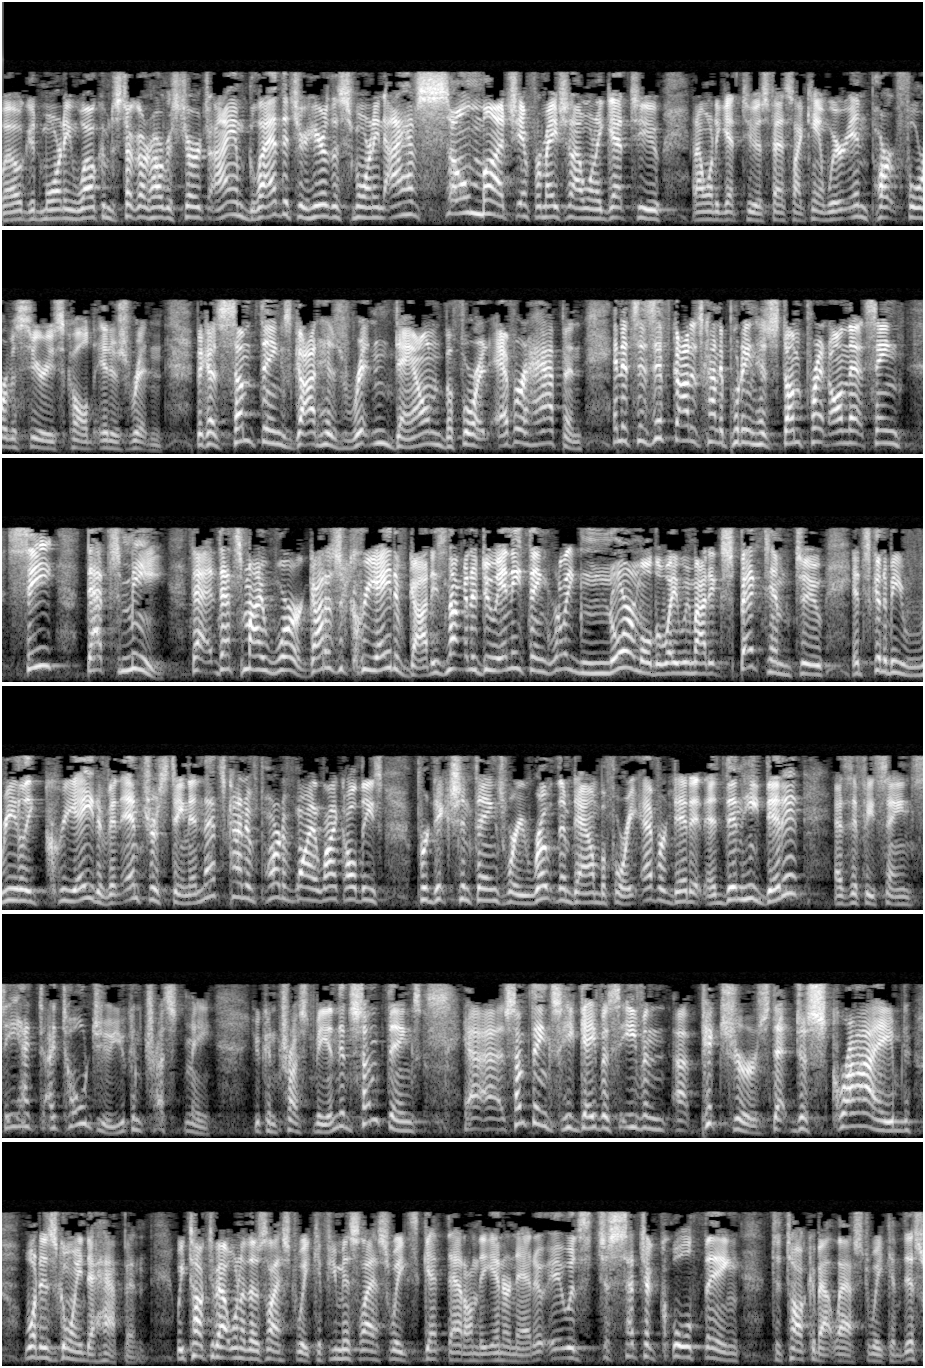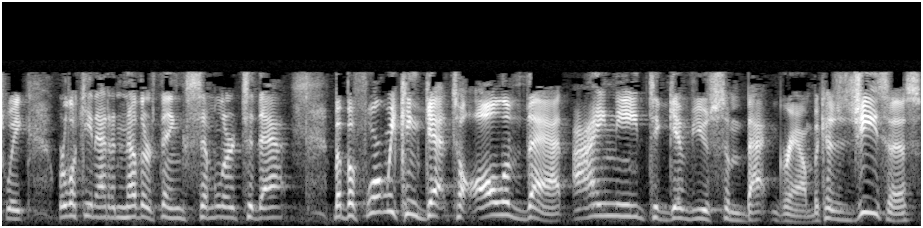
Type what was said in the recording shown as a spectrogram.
Well, good morning. Welcome to Stuttgart Harvest Church. I am glad that you're here this morning. I have so much information I want to get to, and I want to get to as fast as I can. We're in part four of a series called It Is Written. Because some things God has written down before it ever happened, and it's as if God is kind of putting his thumbprint on that saying, see, that's me. That, that's my work. God is a creative God. He's not going to do anything really normal the way we might expect him to. It's going to be really creative and interesting, and that's kind of part of why I like all these prediction things where he wrote them down before he ever did it. And then he did it as if he's saying, See, I, I told you, you can trust me. You can trust me. And then some things, uh, some things he gave us even uh, pictures that described what is going to happen. We talked about one of those last week. If you missed last week's, get that on the internet. It, it was just such a cool thing to talk about last week. And this week, we're looking at another thing similar to that. But before we can get to all of that, I need to give you some background because Jesus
